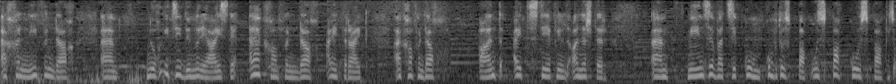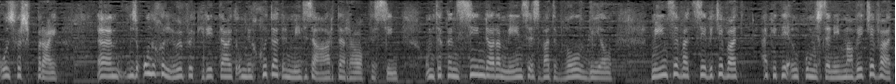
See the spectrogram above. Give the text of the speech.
Ek gaan nie vandag um, nog ietsie doen met die huis nie. Ek gaan vandag uitreik. Ek gaan vandag hand uitsteek vir iemand anderster. Ehm um, mense wat sê kom, kom met ons pak, ons pak kos pak, ons versprei. Ehm um, dis ongelooflik hierdie tyd om die goedheid in mense se harte raak te sien, om te kan sien dat daar mense is wat wil deel. Mense wat sê, weet jy wat, ek het nie inkomste nie, maar weet jy wat,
